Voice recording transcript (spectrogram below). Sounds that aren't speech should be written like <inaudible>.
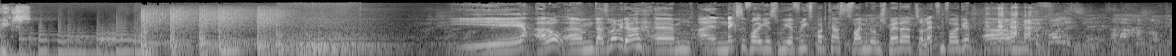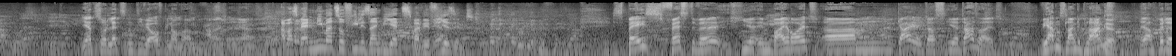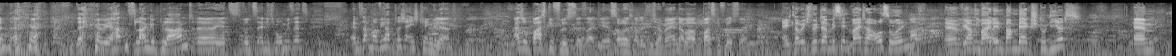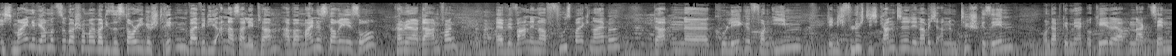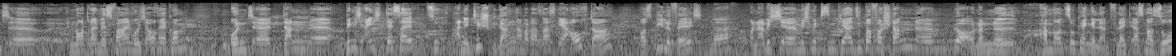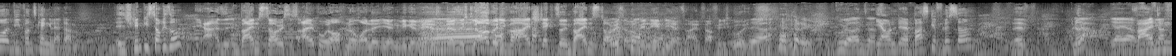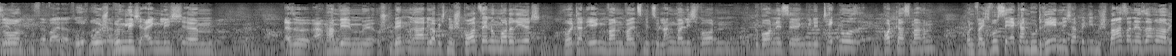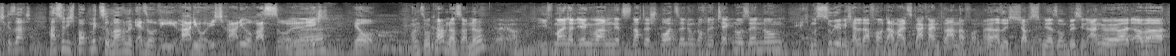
Freaks. Ja, hallo, ähm, da sind wir wieder. Ähm, äh, nächste Folge ist We Are Freaks Podcast, zwei Minuten später zur letzten Folge. Ähm, <laughs> ja, zur letzten, die wir aufgenommen haben. Ja. Aber es werden niemals so viele sein wie jetzt, weil wir vier sind. Space Festival hier in Bayreuth. Ähm, geil, dass ihr da seid. Wir hatten es lang geplant. Danke. Ja, bitte. <laughs> wir hatten es lang geplant. Äh, jetzt wird es endlich mal umgesetzt. Ähm, sag mal, wie habt ihr euch eigentlich kennengelernt? Also Bassgeflüster seid ihr. Sorry, das habe ich nicht erwähnt, aber Bassgeflüster. Ich glaube, ich würde da ein bisschen weiter ausholen. Äh, wir haben beide in Bamberg studiert. Ähm, ich meine, wir haben uns sogar schon mal über diese Story gestritten, weil wir die anders erlebt haben. Aber meine Story ist so, können wir da anfangen? Äh, wir waren in einer Fußballkneipe. Da hat ein äh, Kollege von ihm, den ich flüchtig kannte, den habe ich an einem Tisch gesehen und habe gemerkt, okay, der hat einen Akzent äh, in Nordrhein-Westfalen, wo ich auch herkomme. Und äh, dann äh, bin ich eigentlich deshalb zu, an den Tisch gegangen, aber da saß er auch da aus Bielefeld. Ja. Und habe ich äh, mich mit diesem Kerl super verstanden. Ähm, ja, und dann äh, haben wir uns so kennengelernt. Vielleicht erstmal so, wie wir uns kennengelernt haben. Äh, Stimmt die Story so? Ja, also in beiden Stories ist Alkohol auch eine Rolle irgendwie gewesen. Also ich glaube, die Wahrheit steckt so in beiden Stories, aber wir nehmen die jetzt einfach. Finde ich gut. Ja, <laughs> guter Ansatz. Ja, und äh, Bassgeflüster äh, ne? ja, ja. ja. war halt dann so dann weiter? So, ursprünglich eigentlich... Ähm, also haben wir im Studentenradio habe ich eine Sportsendung moderiert, wollte dann irgendwann, weil es mir zu langweilig worden, geworden ist, irgendwie eine Techno-Podcast machen. Und weil ich wusste, er kann gut reden, ich habe mit ihm Spaß an der Sache, habe ich gesagt, hast du nicht Bock mitzumachen? Und er so, wie, Radio, ich, Radio, was? So, äh, echt? Jo. Und so kam das dann, ne? Yves meint dann irgendwann jetzt nach der Sportsendung noch eine Techno-Sendung. Ich muss zugeben, ich hatte davon damals gar keinen Plan davon. Ne? Also ich habe es mir so ein bisschen angehört, aber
